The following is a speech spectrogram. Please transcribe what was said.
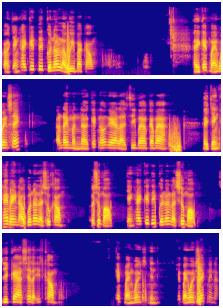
còn trạng thái kế tiếp của nó là Q3 cộng. Thì các bạn quan sát, ở đây mình các cắt ngõ ra là C3 K3 thì trạng thái ban đầu của nó là số 0 ở số 1 trạng thái kế tiếp của nó là số 1 JK sẽ là x0 các bạn quan nhìn, các bạn quan sát đây nè.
